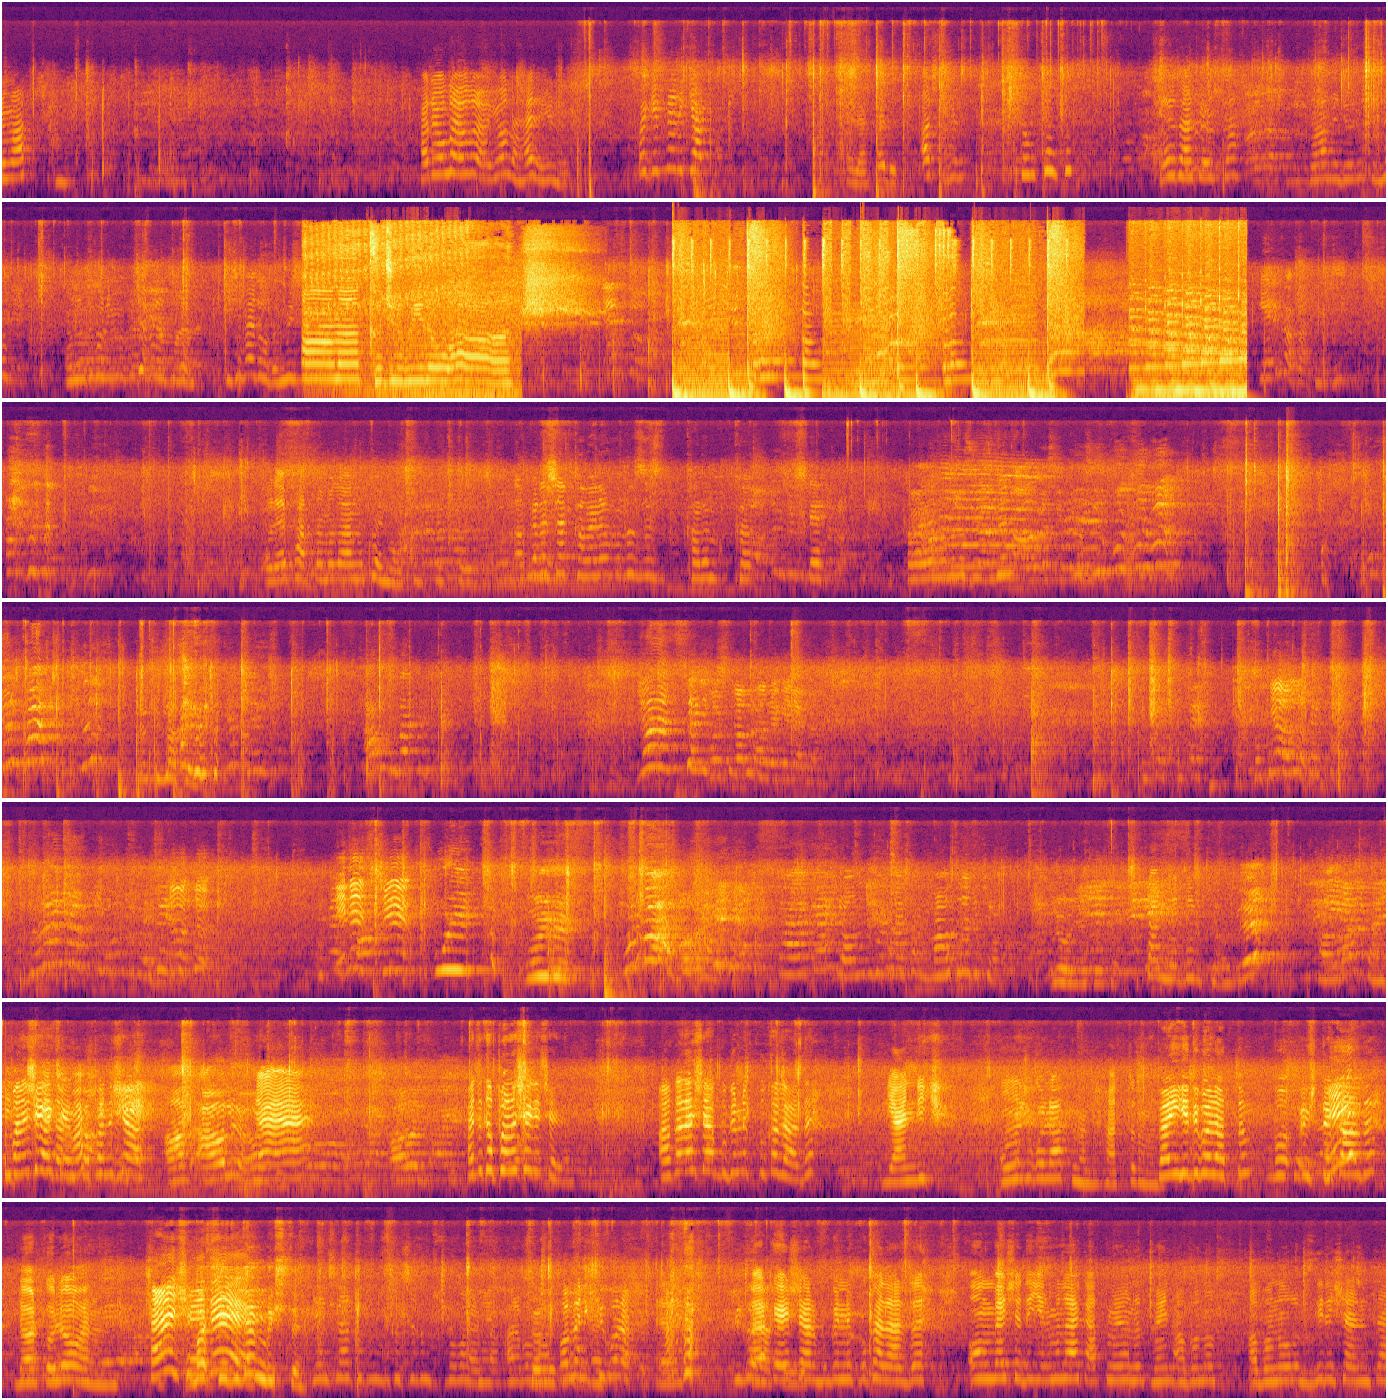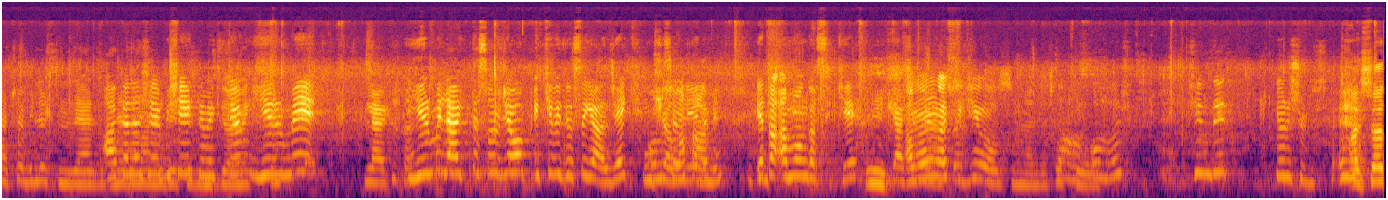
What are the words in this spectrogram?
10. golümü at. Hadi yolla yolla yolla hadi Yunus. Bak ibnelik yapma. Hele hadi aç şunu. Çabuk çabuk çabuk. Evet arkadaşlar. Devam ediyoruz şimdi. 10. golümü bu sefer atacağım. Bu sefer de oldu. Müzik. kapanışa geçelim. Arkadaşlar bugünlük bu kadardı. Yendik. 10. golü atmadı. Attırmadı. Ben 7 gol attım. Bu 3'te kaldı. 4 golü var onun. Ha şeyde. Maç 7'de mi işte? Gençler topumuzu kaçırdım. Kusura Ben 2 gol attım. Evet. Arkadaşlar attım. bugünlük bu kadardı. 15 ya da 20 like atmayı unutmayın. Abone ol, abone olup zil işaretini açabilirsiniz eğer. Arkadaşlar bir şey eklemek istiyorum. 20 like'ta. 20 like'ta soru cevap 2 videosu gelecek. Onu İnşallah, amin. Ya da Among Us 2. Gerçekten. Among Us 2 olsun bence. Çok iyi olur. Olur. Şimdi görüşürüz. Aşağı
